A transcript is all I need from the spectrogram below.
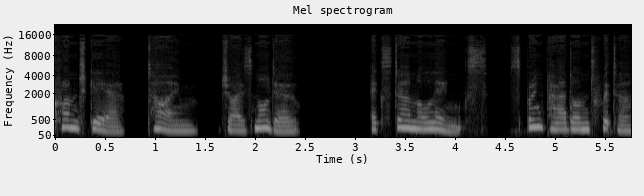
CrunchGear, Time, Gizmodo. External links, SpringPad on Twitter,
